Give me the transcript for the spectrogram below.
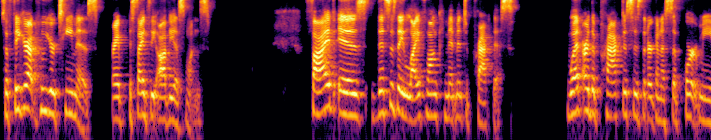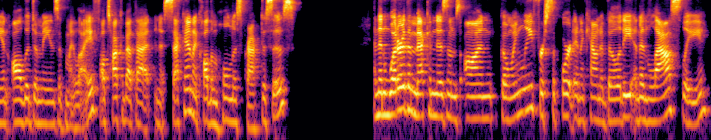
So figure out who your team is, right? Besides the obvious ones. Five is this is a lifelong commitment to practice. What are the practices that are going to support me in all the domains of my life? I'll talk about that in a second. I call them wholeness practices. And then what are the mechanisms ongoingly for support and accountability? And then lastly,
